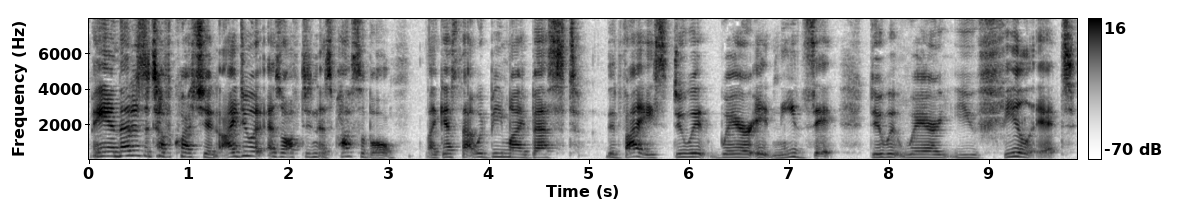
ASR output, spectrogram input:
Man, that is a tough question. I do it as often as possible. I guess that would be my best advice. Do it where it needs it, do it where you feel it.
